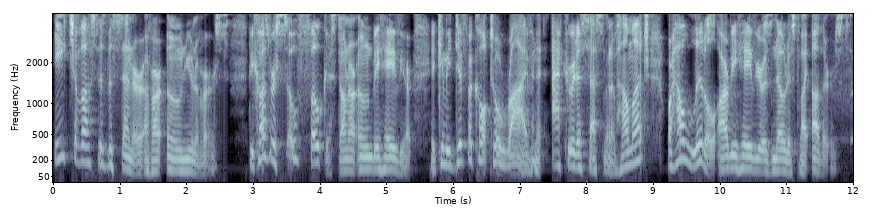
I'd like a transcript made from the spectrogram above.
Each of us is the center of our own universe. Because we're so focused on our own behavior, it can be difficult to arrive at an accurate assessment of how much or how little our behavior is noticed by others.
